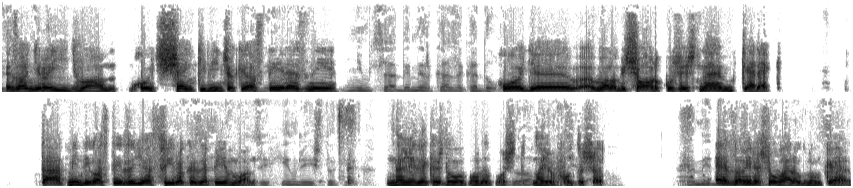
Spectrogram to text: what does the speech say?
Ez annyira így van, hogy senki nincs, aki azt érezni, hogy valami sarkos és nem kerek. Tehát mindig azt érzi, hogy a szfíra közepén van. Nagyon érdekes dolgot mondott most, nagyon fontosat. Ez, amire sovárognunk kell.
